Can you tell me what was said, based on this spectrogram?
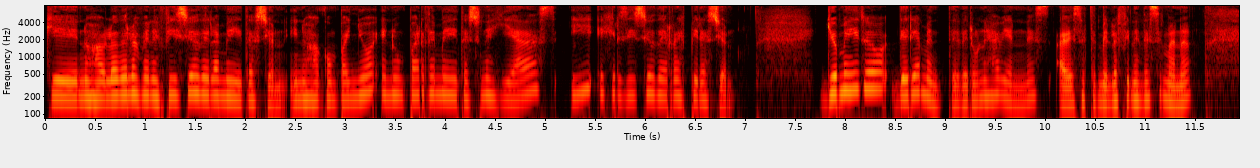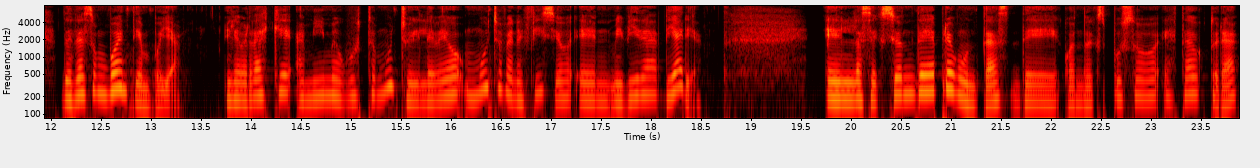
que nos habló de los beneficios de la meditación y nos acompañó en un par de meditaciones guiadas y ejercicios de respiración. Yo medito diariamente, de lunes a viernes, a veces también los fines de semana, desde hace un buen tiempo ya. Y la verdad es que a mí me gusta mucho y le veo muchos beneficios en mi vida diaria. En la sección de preguntas de cuando expuso esta doctora,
